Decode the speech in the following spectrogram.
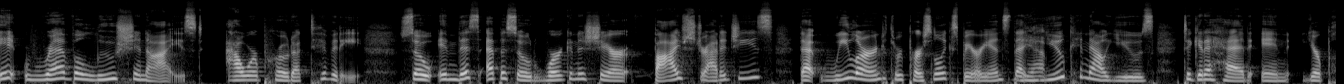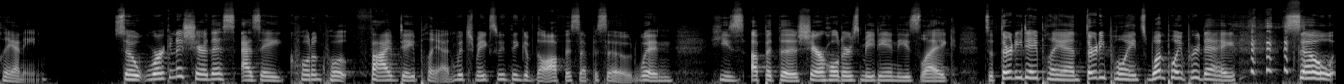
it revolutionized our productivity. So, in this episode, we're going to share five strategies that we learned through personal experience that yep. you can now use to get ahead in your planning. So, we're going to share this as a quote unquote five day plan, which makes me think of the Office episode when he's up at the shareholders meeting and he's like, it's a 30 day plan, 30 points, one point per day. so,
